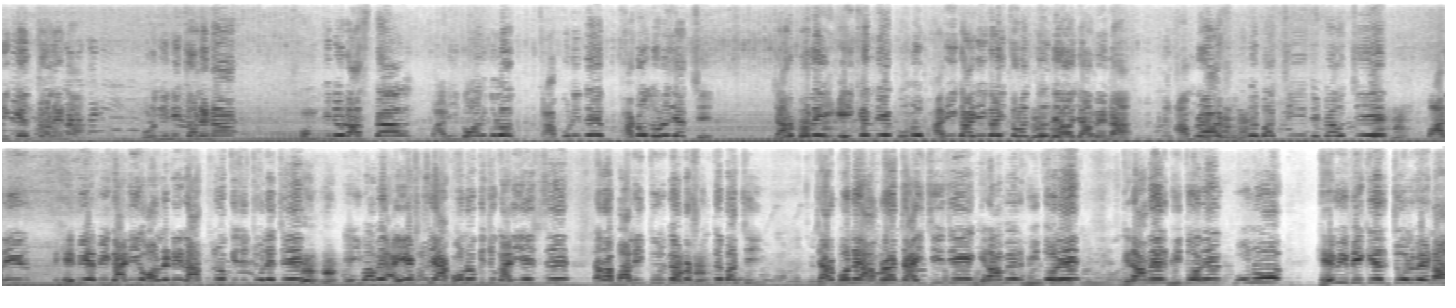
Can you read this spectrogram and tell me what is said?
বিকেল চলে না। কোনোদিনই চলে না। সংকীর্ণ রাস্তা বাড়ি ঘরগুলো কাঁপুনিতে ফাটল ধরে যাচ্ছে। যার ফলে এইখান দিয়ে কোনো ভারী গাড়ি গাড়ি চলাচল দেওয়া যাবে না। আমরা শুনতে পাচ্ছি যেটা হচ্ছে বালির হেভি হেভি গাড়ি অলরেডি রাত্রেও কিছু চলেছে। এইভাবে এসছে, এখনও কিছু গাড়ি এসছে, তারা বালি তুলবে, আমরা শুনতে পাচ্ছি। যার ফলে আমরা চাইছি যে গ্রামের ভিতরে গ্রামের ভিতরে কোনো হেভি ভেহিকেল চলবে না।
